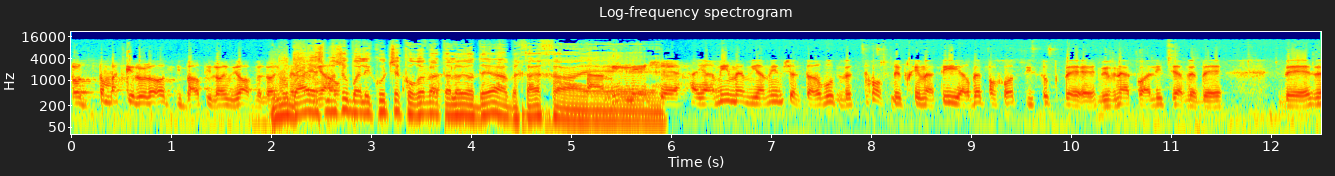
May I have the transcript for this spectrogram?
לא, כמעט כאילו לא דיברתי לא עם יואב ולא עם נו. די, יש משהו בליכוד שקורה ואתה לא יודע, בחייך... אה, תאמין לי שהימים הם ימים של תרבות וטוב מבחינתי, הרבה פחות עיסוק במבנה הקואליציה ובאיזה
